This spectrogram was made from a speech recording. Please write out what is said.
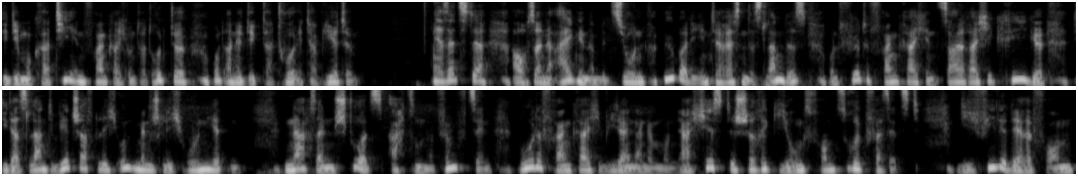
die Demokratie in Frankreich unterdrückte und eine Diktatur etablierte. Er setzte auch seine eigenen Ambitionen über die Interessen des Landes und führte Frankreich in zahlreiche Kriege, die das Land wirtschaftlich und menschlich ruinierten. Nach seinem Sturz 1815 wurde Frankreich wieder in eine monarchistische Regierungsform zurückversetzt, die viele der Reformen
